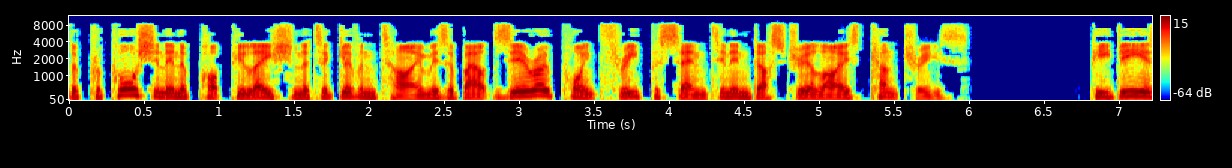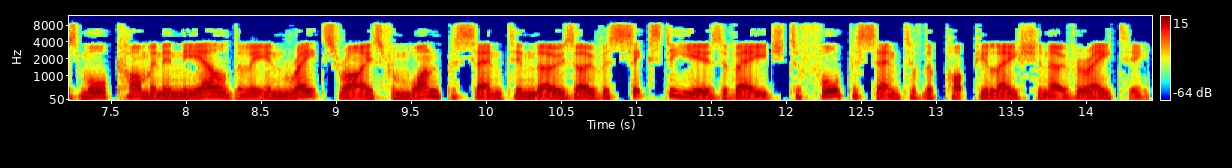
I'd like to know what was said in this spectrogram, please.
The proportion in a population at a given time is about 0.3% in industrialized countries. PD is more common in the elderly and rates rise from 1% in those over 60 years of age to 4% of the population over 80.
